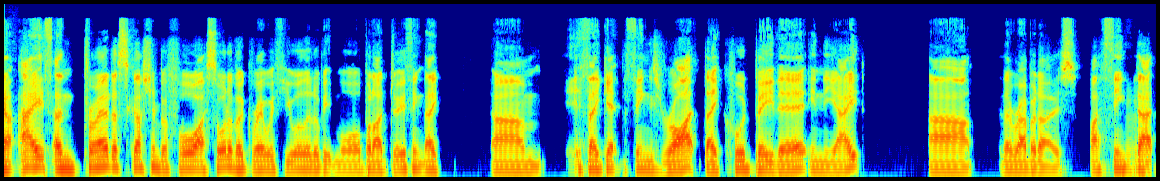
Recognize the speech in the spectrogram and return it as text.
Now, eighth, and from our discussion before, I sort of agree with you a little bit more, but I do think they, um, if they get things right, they could be there in the eight. Uh, the Rabbitohs. I think Mhm. that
